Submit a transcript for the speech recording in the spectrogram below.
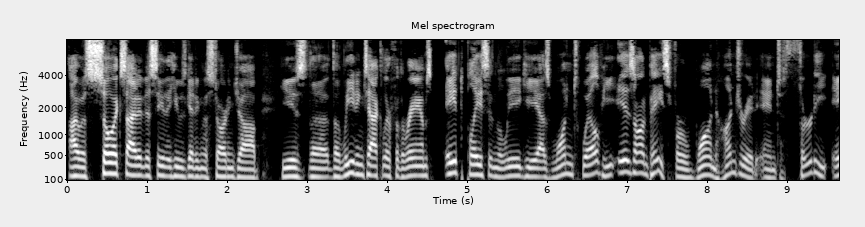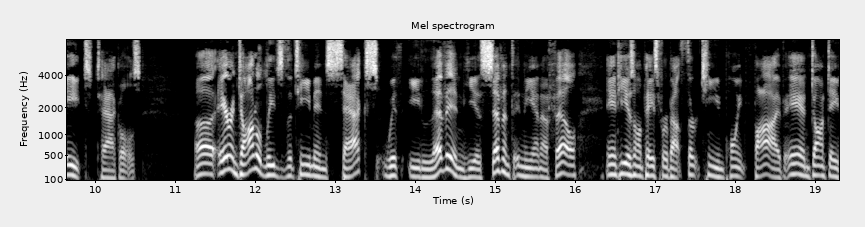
I was so excited to see that he was getting the starting job. He is the the leading tackler for the Rams, eighth place in the league. He has 112. He is on pace for 138 tackles. Uh, Aaron Donald leads the team in sacks with 11. He is seventh in the NFL, and he is on pace for about 13.5. And Dante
